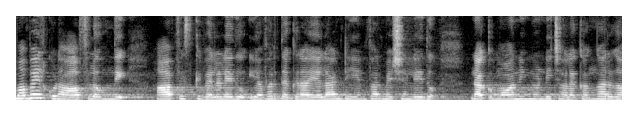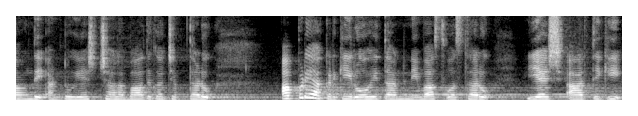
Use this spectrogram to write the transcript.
మొబైల్ కూడా ఆఫ్లో ఉంది. ఆఫీస్కి వెళ్ళలేదు ఎవరి దగ్గర ఎలాంటి ఇన్ఫర్మేషన్ లేదు. నాకు మార్నింగ్ నుండి చాలా కంగారుగా ఉంది అంటూ యష్ చాలా బాధగా చెప్తాడు. అప్పుడే అక్కడికి రోహిత్ అండ్ నివాస్ వస్తారు. యష్ ఆర్తికి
